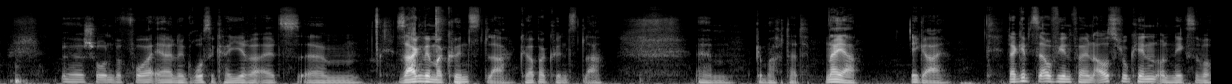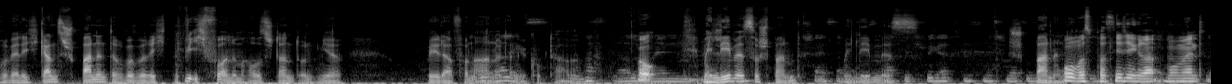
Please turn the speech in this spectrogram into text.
Äh, schon bevor er eine große Karriere als, ähm, sagen wir mal, Künstler, Körperkünstler ähm, gemacht hat. Naja, egal. Da gibt es auf jeden Fall einen Ausflug hin und nächste Woche werde ich ganz spannend darüber berichten, wie ich vor einem Haus stand und mir Bilder von Arnold angeguckt habe. Oh. Mein Leben ist so spannend. Mein Leben ist spannend. Oh, was passiert hier gerade? Moment.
